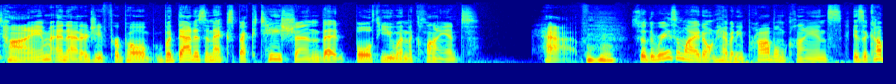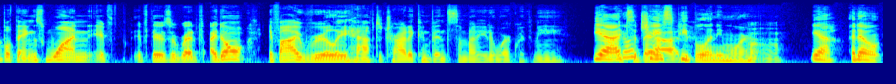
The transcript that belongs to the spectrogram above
time and energy for pro, but that is an expectation that both you and the client have. Mm-hmm. So the reason why I don't have any problem clients is a couple things. One, if if there's a red, I don't. If I really have to try to convince somebody to work with me, Yeah, I don't chase people anymore. uh-uh. Yeah, I don't.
